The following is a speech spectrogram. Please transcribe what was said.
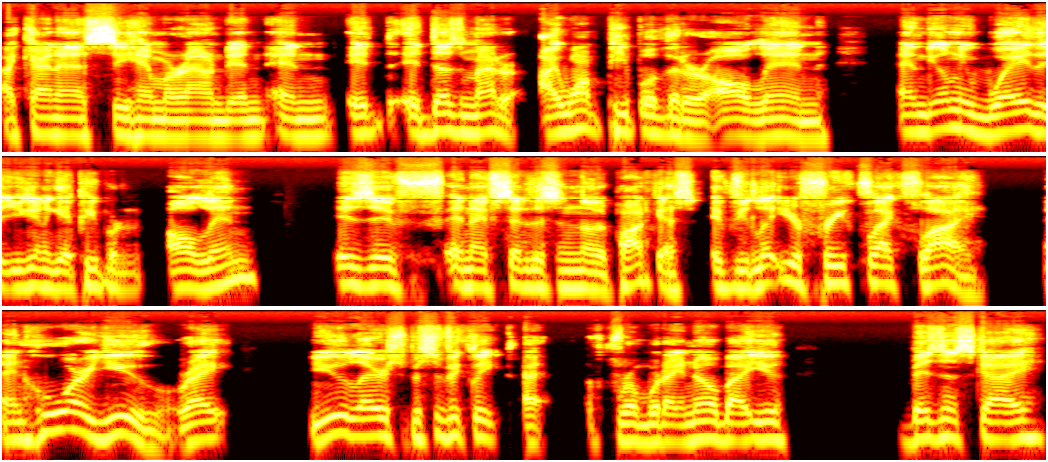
I kind of see him around and, and it, it doesn't matter. I want people that are all in. And the only way that you're going to get people all in is if, and I've said this in another podcast, if you let your freak flag fly. And who are you, right? You, Larry, specifically, uh, from what I know about you, business guy,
